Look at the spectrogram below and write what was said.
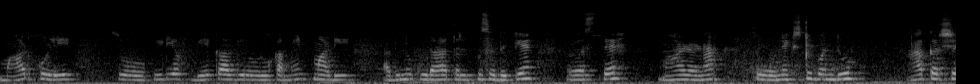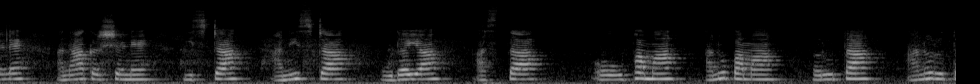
ಮಾಡಿಕೊಳ್ಳಿ. ಸೊ ಪಿ ಡಿ ಎಫ್ ಬೇಕಾಗಿರೋರು ಕಮೆಂಟ್ ಮಾಡಿ, ಅದನ್ನು ಕೂಡ ತಲುಪಿಸೋದಕ್ಕೆ ವ್ಯವಸ್ಥೆ ಮಾಡೋಣ. ಸೊ ನೆಕ್ಸ್ಟ್ ಬಂದು ಆಕರ್ಷಣೆ, ಅನಾಕರ್ಷಣೆ, ಇಷ್ಟ, ಅನಿಷ್ಟ, ಉದಯ, ಅಸ್ತ, ಉಪಮ, ಅನುಪಮ, ಋತ, ಅನುಋತ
